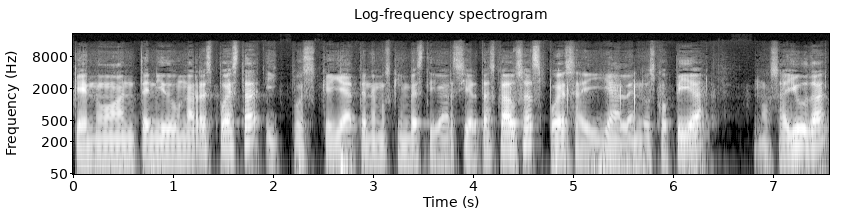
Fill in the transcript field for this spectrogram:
que no han tenido una respuesta y pues que ya tenemos que investigar ciertas causas, pues ahí ya la endoscopía nos ayuda.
